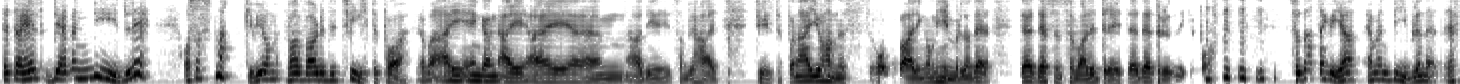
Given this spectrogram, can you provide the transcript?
Dette er, helt, det er nydelig! Og så snakker vi om hva var det du tvilte på? Det var en gang ei, um, av de som vi har tvilte på. Nei, Johannes' åpenbaring om himmelen. Det, det, det syns jeg var litt drøyt. Det, det trodde hun ikke på. Så da tenker vi ja, ja men Bibelen er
